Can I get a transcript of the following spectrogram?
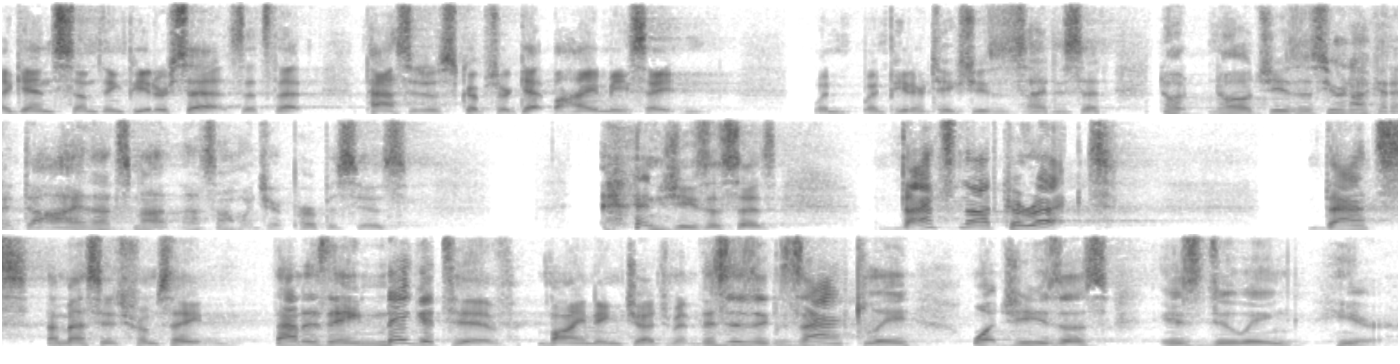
against something Peter says. That's that passage of scripture, get behind me, Satan. When, when Peter takes Jesus aside and said, No, no, Jesus, you're not going to die. That's not, that's not what your purpose is. And Jesus says, That's not correct. That's a message from Satan. That is a negative binding judgment. This is exactly what Jesus is doing here.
